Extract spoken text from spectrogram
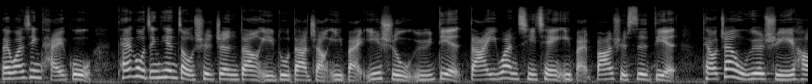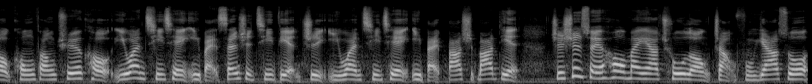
来关心台股，台股今天走势震荡，一度大涨一百一十五余点，达一万七千一百八十四点，挑战五月十一号空方缺口一万七千一百三十七点至一万七千一百八十八点，只是随后卖压出笼，涨幅压缩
